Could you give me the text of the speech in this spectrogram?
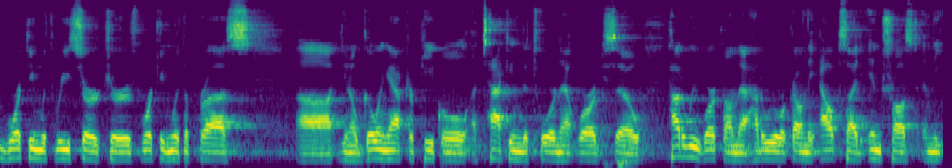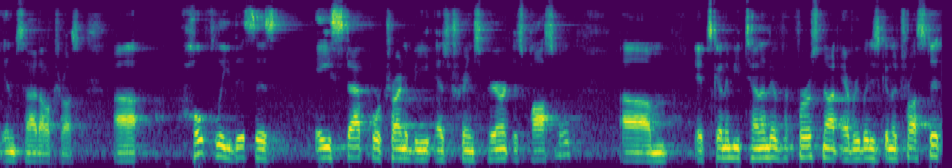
working with researchers, working with the press, uh, you know, going after people, attacking the Tor network. So how do we work on that? How do we work on the outside in trust and the inside out trust? Uh, hopefully this is a step. We're trying to be as transparent as possible. Um, it's going to be tentative at first. Not everybody's going to trust it.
